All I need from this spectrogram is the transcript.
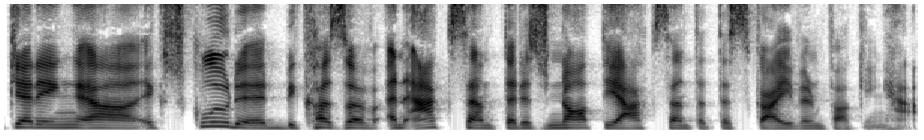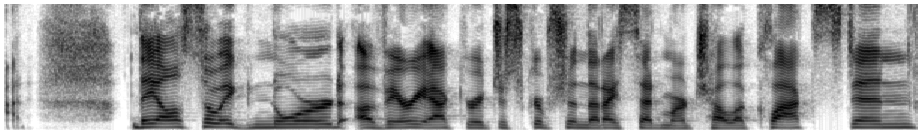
getting uh, excluded because of an accent that is not the accent that this guy even fucking had. They also ignored a very accurate description that I said Marcella Claxton.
